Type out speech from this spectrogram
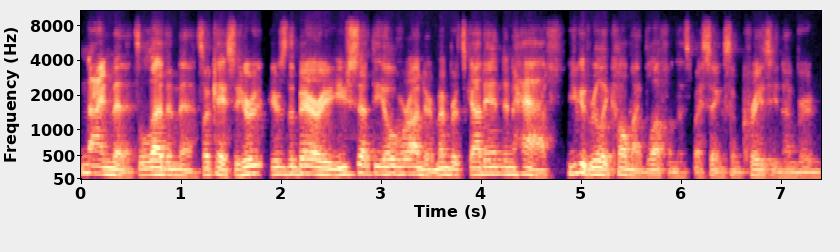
Nine minutes, 11 minutes. Okay, so here, here's the barrier. You set the over under. Remember, it's got to end in half. You could really call my bluff on this by saying some crazy number and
